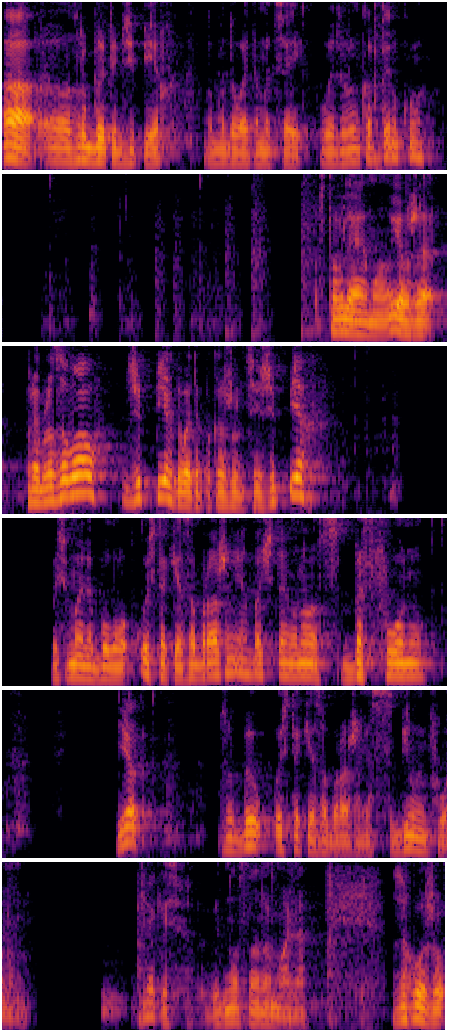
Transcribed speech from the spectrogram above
а е, зробити JPEG. Тому давайте ми цей видалимо картинку. Вставляємо, я вже преобразував JPEG. Давайте покажу цей JPEG. Ось у мене було ось таке зображення, бачите, воно без фону. Я зробив ось таке зображення з білим фоном. Якість відносно нормальна. Заходжу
